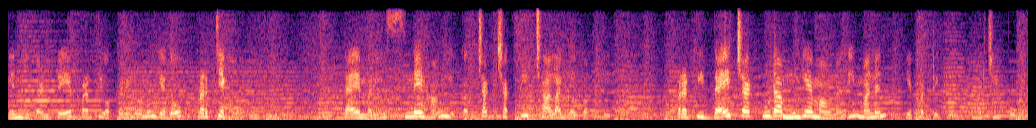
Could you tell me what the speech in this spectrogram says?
ఎందుకంటే ప్రతి ఒక్కరిలోనూ ఏదో ప్రత్యేకత ఉంటుంది. దయ మరియు స్నేహం యొక్క చక్ శక్తి చాలా గొప్పది. ప్రతి దయ చక్ కూడా ముఖ్యమైనది మనం ఎప్పటికీ మర్చిపోకు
